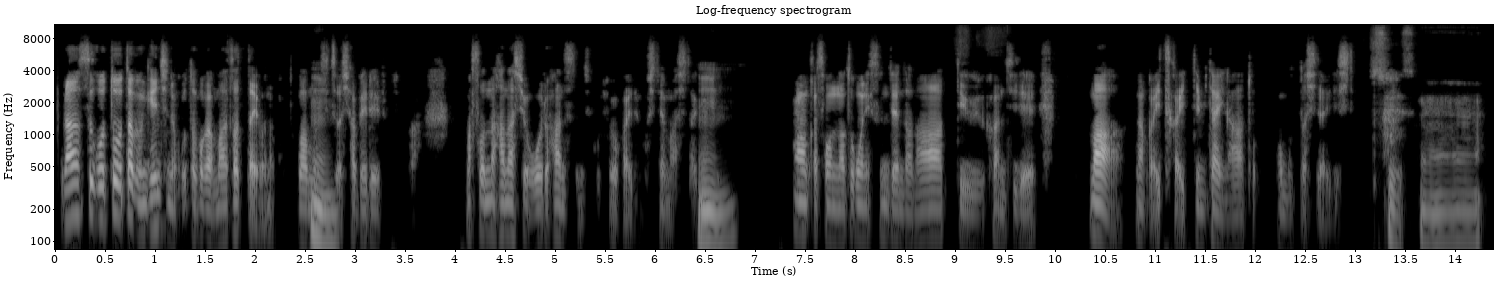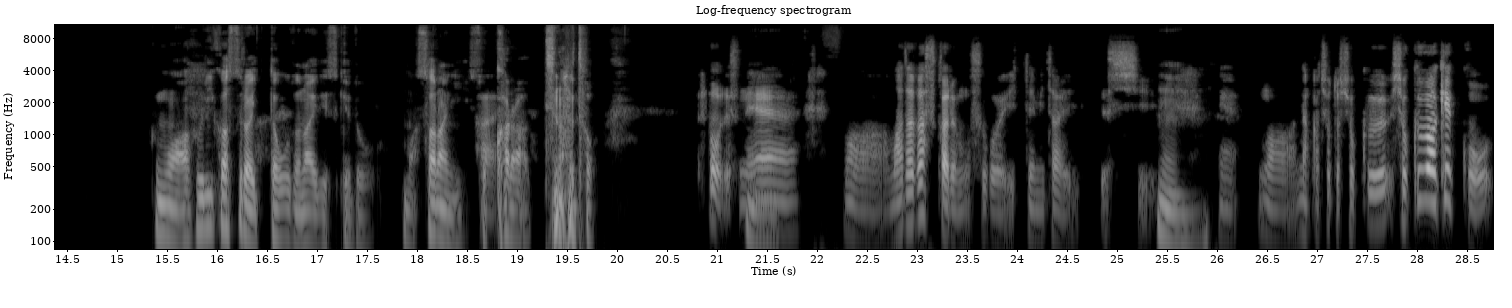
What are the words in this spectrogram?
フランス語と多分現地の言葉が混ざったような言葉も実は喋れるとか、うん、まあ、そんな話をオールハンズの自己紹介でもしてましたけど、うん、なんかそんなとこに住んでんだなっていう感じで、まあ、なんかいつか行ってみたいなと思った次第でした。そうですね。僕もアフリカすら行ったことないですけど、まあ、さらにそこからってなると、はい、そうですね。まあ、マダガスカルもすごい行ってみたいですし、うん、ね、まあ、なんかちょっと食、食は結構、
